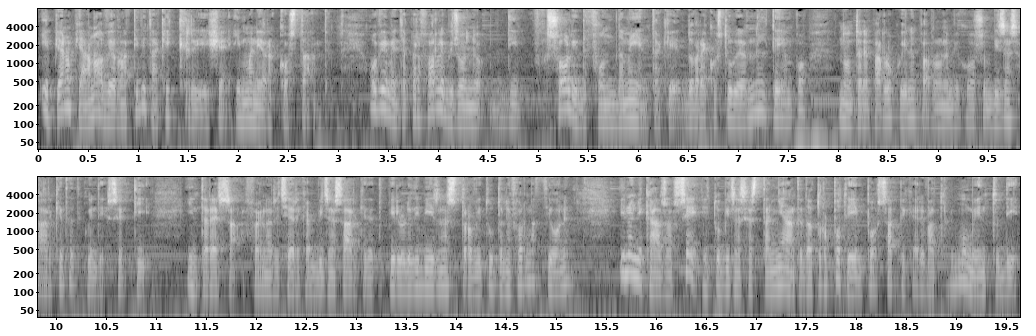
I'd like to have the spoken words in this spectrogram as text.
e piano piano avere un'attività che cresce in maniera costante. Ovviamente per farlo hai bisogno di solide fondamenta che dovrai costruire nel tempo, non te ne parlo qui, ne parlo nel mio corso Business Architect, quindi se ti interessa fai una ricerca Business Architect, pillole di business, trovi tutte le informazioni. In ogni caso, se il tuo business è stagnante da troppo tempo, sappi che è arrivato il momento di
